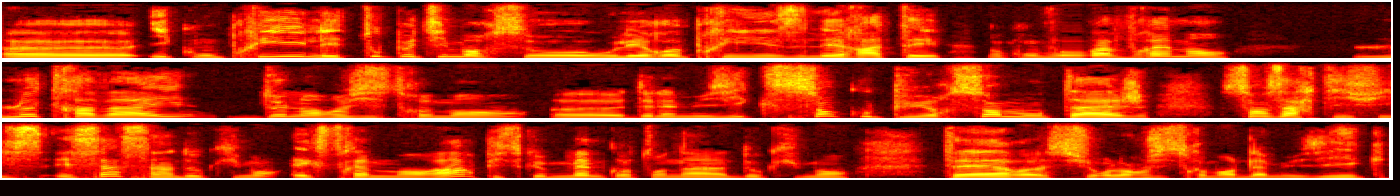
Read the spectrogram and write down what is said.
y compris les tout petits morceaux ou les reprises les ratés. Donc on voit vraiment le travail de l'enregistrement euh, de la musique sans coupure, sans montage, sans artifice. Et ça, c'est un document extrêmement rare, puisque même quand on a un documentaire sur l'enregistrement de la musique,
